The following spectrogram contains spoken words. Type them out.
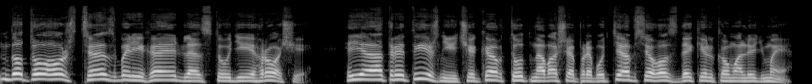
До того ж, це зберігає для студії гроші. Я три тижні чекав тут на ваше прибуття всього з декількома людьми.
